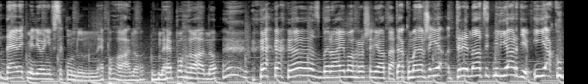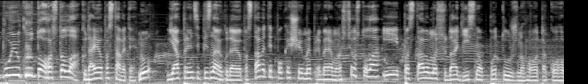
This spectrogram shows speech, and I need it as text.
Бемц. 309 мільйонів в секунду. Непогано. Непогано. Збираємо грошенята. Так, у мене вже є 13 мільярдів. І я купую крутого стола. Куди його поставити? Ну, я в принципі знаю, куди його поставити. Поки що ми приберемо ось цього стола і поставимо сюди дійсно потужного отакого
